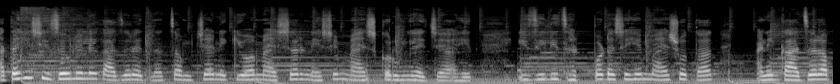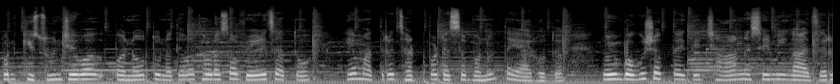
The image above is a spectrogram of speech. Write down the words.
आता हे शिजवलेले गाजर आहेत ना चमच्याने किंवा मॅशरने असे मॅश करून घ्यायचे आहेत. इझिली झटपट असे हे मॅश होतात आणि गाजर आपण किसून जेव्हा बनवतो ना तेव्हा थोडासा वेळ जातो. हे मात्र झटपट असं बनून तयार होतं. तुम्ही बघू शकता इथे छान असे मी गाजर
